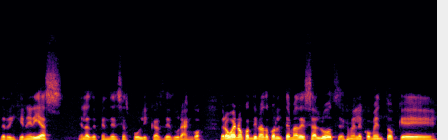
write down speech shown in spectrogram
de reingenierías en las dependencias públicas de Durango. Pero bueno, continuando con el tema de salud, déjeme le comento que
